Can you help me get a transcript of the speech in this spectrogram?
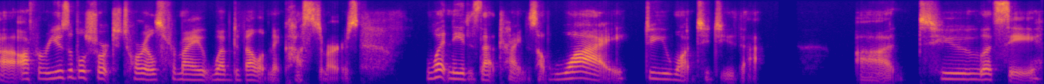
uh, offer reusable short tutorials for my web development customers, what need is that trying to solve? Why do you want to do that? Uh, to, let's see,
